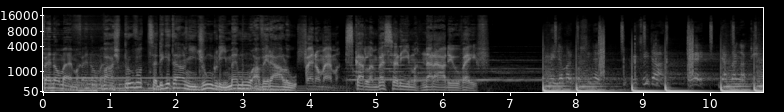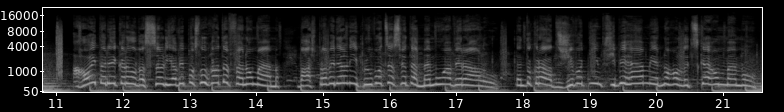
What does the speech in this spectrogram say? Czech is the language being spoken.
Fenomem. Fenomem. Váš průvodce digitální džunglí memů a virálů. Fenomem. S Karlem Veselým na rádiu Wave. Ahoj, tady je Karel Veselý a vy posloucháte Fenomem, váš pravidelný průvodce světem memů a virálů. Tentokrát s životním příběhem jednoho lidského memu.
